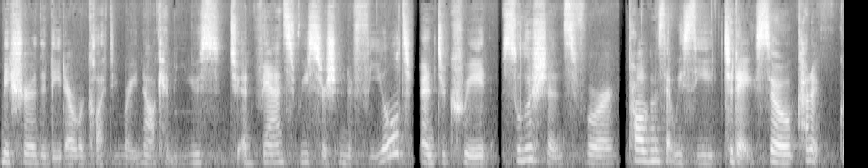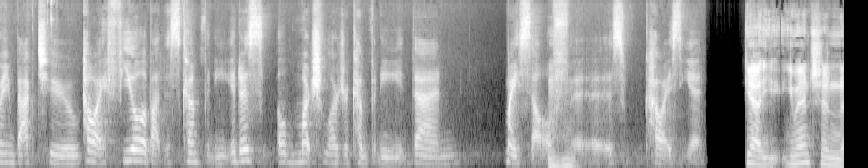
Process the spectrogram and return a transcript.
make sure the data we're collecting right now can be used to advance research in the field and to create solutions for problems that we see today. So kind of going back to how I feel about this company, it is a much larger company than myself mm-hmm. is how I see it. Yeah, you mentioned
